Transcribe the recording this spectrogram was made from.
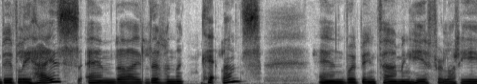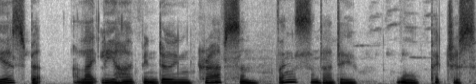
Beverly Hayes and I live in the Catlins and we've been farming here for a lot of years but lately I've been doing crafts and things and I do wall pictures.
